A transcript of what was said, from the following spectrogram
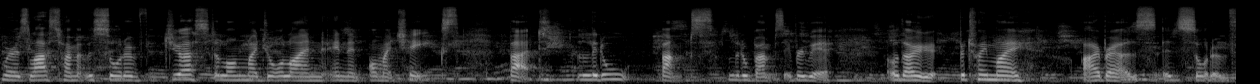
Whereas last time it was sort of just along my jawline and on my cheeks but little bumps, little bumps everywhere. Although between my eyebrows is sort of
